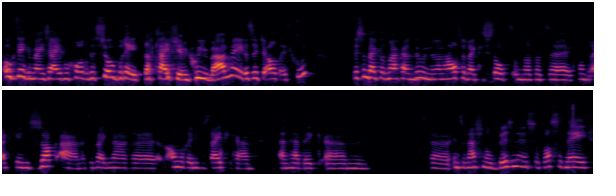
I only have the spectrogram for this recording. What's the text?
ook tegen mij zei van, god, dat is zo breed. Daar krijg je een goede baan mee. Daar zit je altijd goed. Dus dan ben ik dat maar gaan doen. En dan een half jaar ben ik gestopt, omdat het, uh, ik vond er echt geen zak aan. En toen ben ik naar uh, een andere universiteit gegaan en heb ik um, uh, International Business, wat was het? Nee,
